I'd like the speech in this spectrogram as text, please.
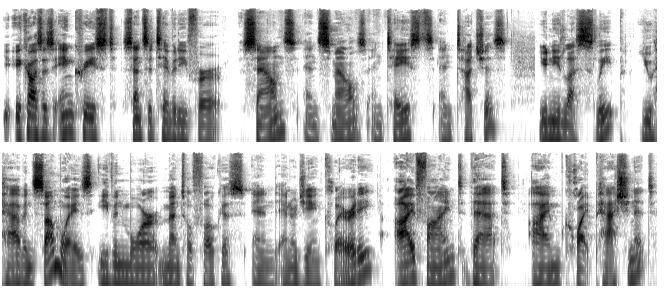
It causes increased sensitivity for sounds and smells and tastes and touches. You need less sleep. You have, in some ways, even more mental focus and energy and clarity. I find that I'm quite passionate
